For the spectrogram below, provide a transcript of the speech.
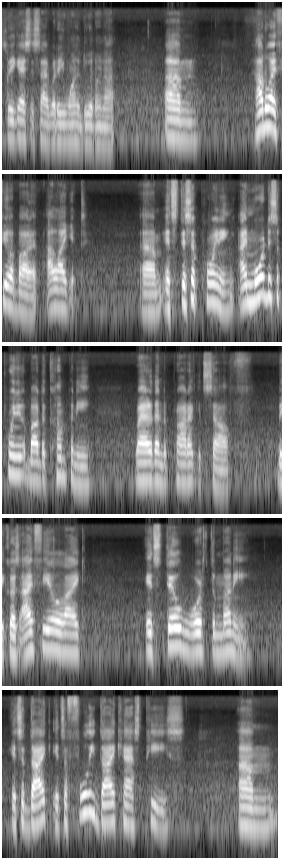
So you guys decide whether you want to do it or not. Um, how do I feel about it? I like it. Um, it's disappointing. I'm more disappointed about the company rather than the product itself because I feel like it's still worth the money. It's a die. It's a fully die cast piece. Um,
